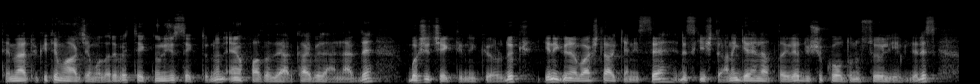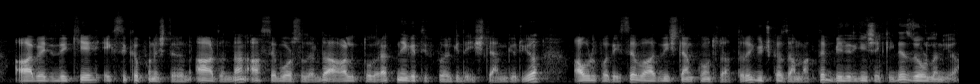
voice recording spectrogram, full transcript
temel tüketim harcamaları ve teknoloji sektörünün en fazla değer kaybedenlerde başı çektiğini gördük. Yeni güne başlarken ise risk iştahının genel hatlarıyla düşük olduğunu söyleyebiliriz. ABD'deki eksi kapanışların ardından Asya borsaları da ağırlıklı olarak negatif bölgede işlem görüyor. Avrupa'da ise vadeli işlem kontratları güç kazanmakta belirgin şekilde zorlanıyor.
